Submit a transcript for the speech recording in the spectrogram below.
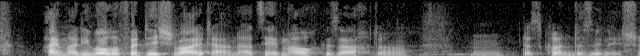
einmal die Woche für dich weiter? Und da hat sie eben auch gesagt, hm, das könnte sie nicht.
